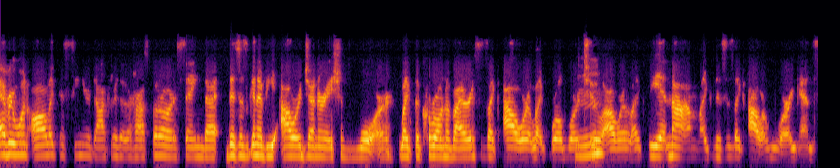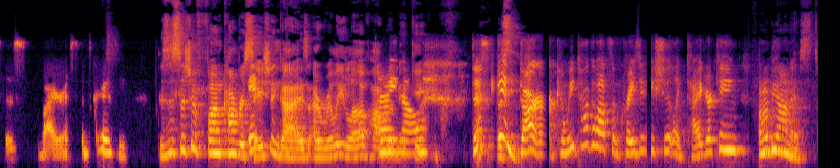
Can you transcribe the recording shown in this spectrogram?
everyone, all like the senior doctors at their hospital are saying that this is going to be our generation's war. Like the coronavirus is like our like World War II, Mhm. our like Vietnam. Like this is like our war against this virus. It's crazy. this is such a fun conversation, guys. I really love how I we're know. making. this is getting dark. Can we talk about some crazy shit like Tiger King? I'm gonna be honest.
